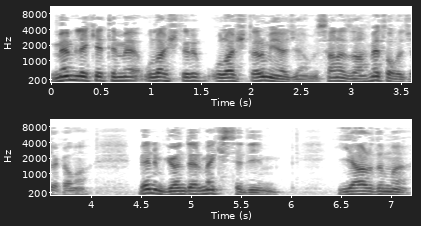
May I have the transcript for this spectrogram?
memleketime ulaştırıp ulaştırmayacağımı, sana zahmet olacak ama benim göndermek istediğim yardımı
